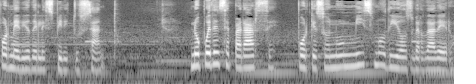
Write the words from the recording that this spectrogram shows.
por medio del Espíritu Santo. No pueden separarse porque son un mismo Dios verdadero.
